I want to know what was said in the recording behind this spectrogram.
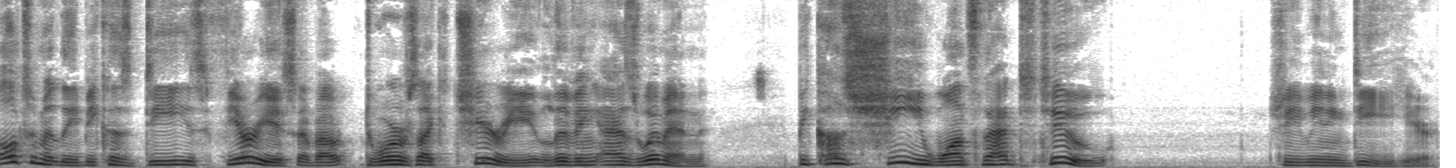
ultimately because Dee is furious about dwarves like Cheery living as women, because she wants that too. She meaning Dee here.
